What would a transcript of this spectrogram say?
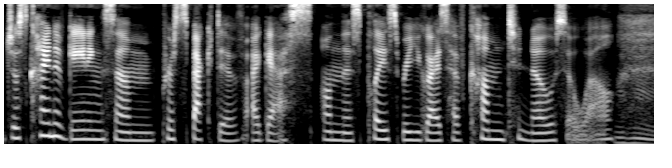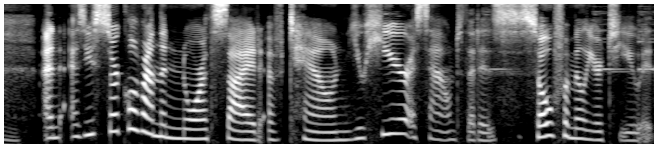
just kind of gaining some perspective, I guess, on this place where you guys have come to know so well. Mm-hmm. And as you circle around the north side of town, you hear a sound that is so familiar to you, it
